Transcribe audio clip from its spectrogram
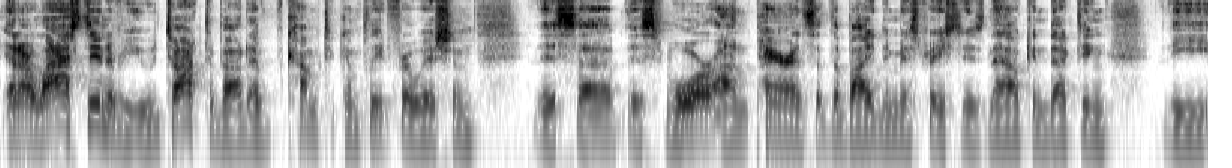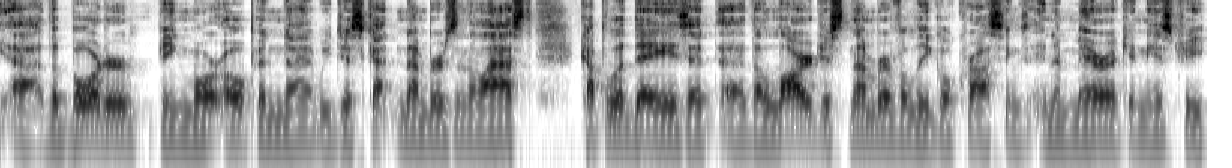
in our last interview, we talked about have come to complete fruition. This uh, this war on parents that the Biden administration is now conducting, the uh, the border being more open. Uh, we just got numbers in the last couple of days at uh, the largest number of illegal crossings in American history.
